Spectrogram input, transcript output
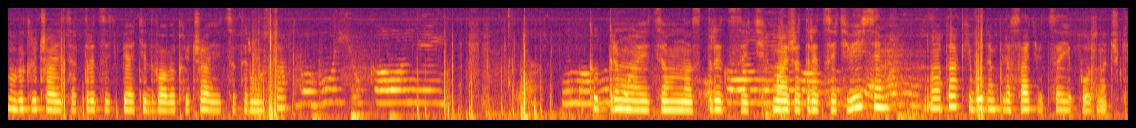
ну, виключається 35,2 виключається термостат. Тут тримається у нас 30, майже 38. Ну так і будемо плясати від цієї позначки.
